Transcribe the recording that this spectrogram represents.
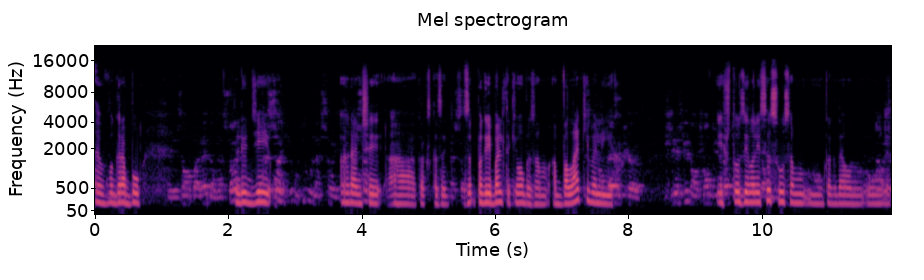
в гробу. Людей раньше, а, как сказать, за- погребали таким образом, обволакивали их. И 19, что сделали с Иисусом, когда он умер?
